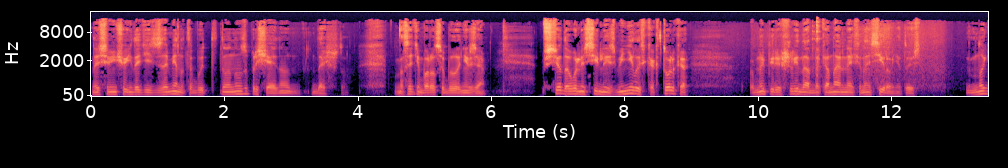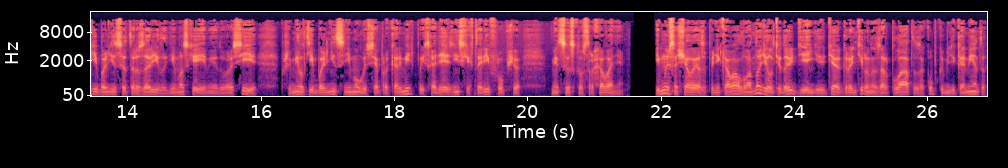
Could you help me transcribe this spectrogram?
но если вы ничего не дадите взамен, это будет, ну, ну запрещай, ну дальше что. Но с этим бороться было нельзя. Все довольно сильно изменилось, как только мы перешли на одноканальное финансирование. То есть Многие больницы это разорило. Не в Москве, я имею в виду в России, потому что мелкие больницы не могут себя прокормить, исходя из низких тарифов общего медицинского страхования. И мы сначала я запаниковал, ну, одно дело, тебе дают деньги, у тебя гарантированная зарплата, закупка медикаментов.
